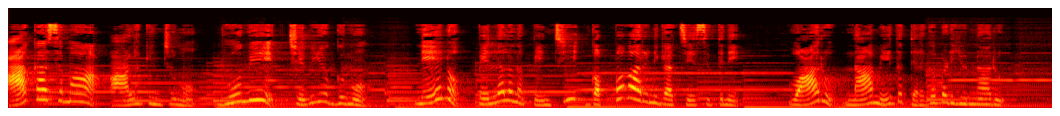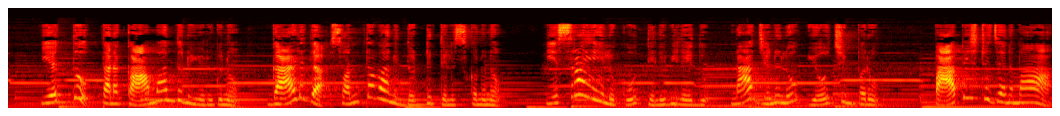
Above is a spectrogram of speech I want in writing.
ఆకాశమా ఆలకించుము భూమి చెవియొగ్గుము. నేను పిల్లలను పెంచి గొప్పవారినిగా చేసి తిని వారు నా మీద తిరగబడియున్నారు. ఎద్దు తన కామాందును ఎరుగును గాడిద సొంతవాని దొడ్డి తెలుసుకును ఇస్రాయేలుకు తెలివిలేదు నా జనులు యోచింపరు. పాపిష్ట జనమా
